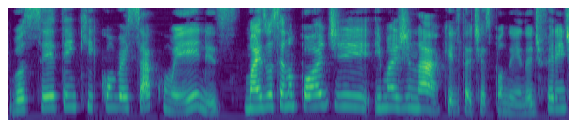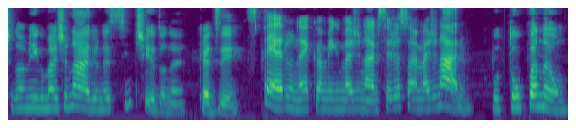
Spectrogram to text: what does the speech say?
você tem que conversar com eles, mas você não pode imaginar que ele tá te respondendo. É diferente do amigo imaginário nesse sentido, né? Quer dizer, Espero, né, que o amigo imaginário seja só imaginário. o tulpa não.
